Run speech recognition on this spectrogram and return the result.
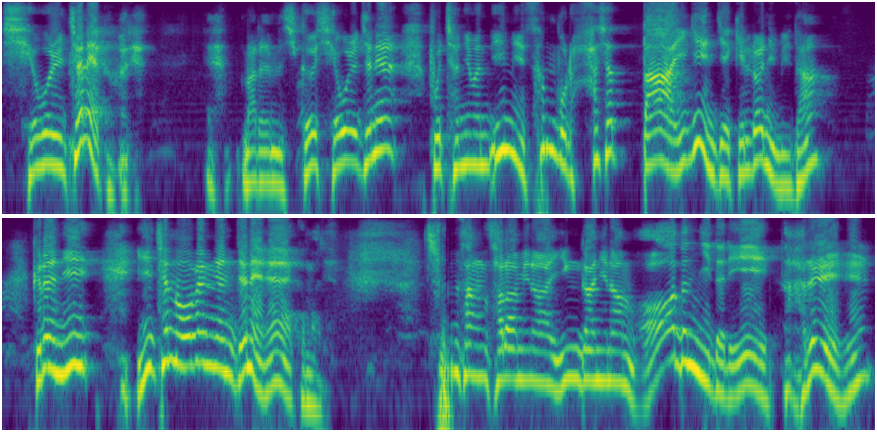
세월 전에 그 말이야. 예, 말하자면 그 세월 전에 부처님은 이미 성불 하셨다. 이게 이제 결론입니다. 그러니 2500년 전에 그 말이야. 천상 사람이나 인간이나 모든 이들이 나를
